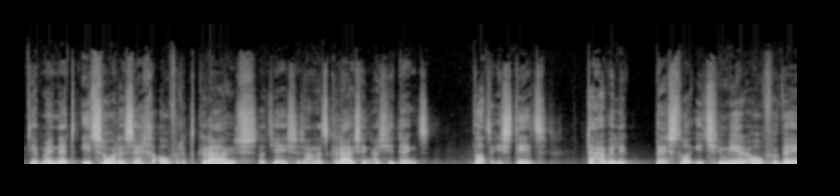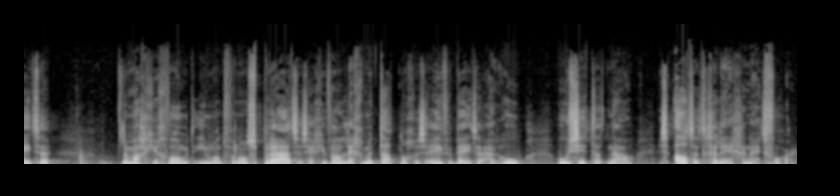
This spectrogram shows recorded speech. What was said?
je hebt mij net iets horen zeggen over het kruis, dat Jezus aan het kruis hing. Als je denkt, wat is dit? Daar wil ik best wel ietsje meer over weten. Dan mag je gewoon met iemand van ons praten. Zeg je van, leg me dat nog eens even beter uit. Hoe, hoe zit dat nou? Er is altijd gelegenheid voor.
